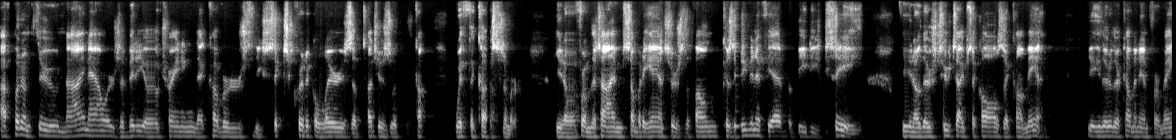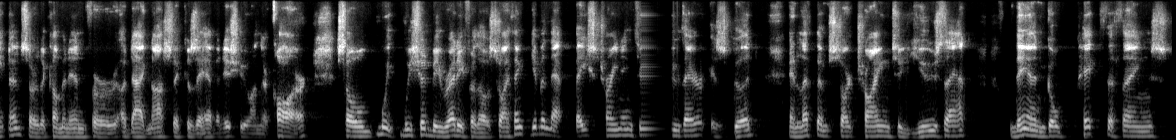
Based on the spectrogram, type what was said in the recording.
I put them through nine hours of video training that covers the six critical areas of touches with with the customer. You know, from the time somebody answers the phone, because even if you have a BDC, you know, there's two types of calls that come in. Either they're coming in for maintenance or they're coming in for a diagnostic because they have an issue on their car. So we, we should be ready for those. So I think given that base training through there is good and let them start trying to use that. Then go pick the things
